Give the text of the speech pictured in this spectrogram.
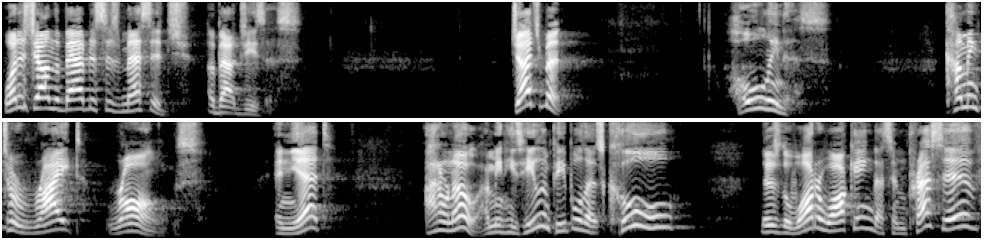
What is John the Baptist's message about Jesus? Judgment, holiness, coming to right wrongs. And yet, I don't know. I mean, he's healing people, that's cool. There's the water walking, that's impressive.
